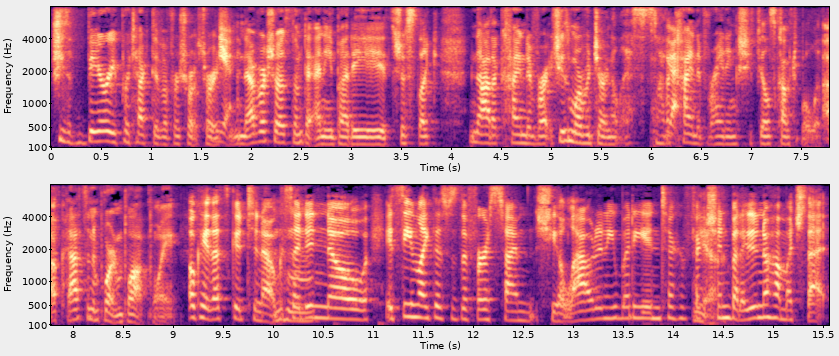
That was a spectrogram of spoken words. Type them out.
She's very protective of her short stories. She never shows them to anybody. It's just like not a kind of write. She's more of a journalist. It's not Yeah. a kind of writing she feels comfortable with. That's an important plot point. Okay, that's good to know because I didn't know. It seemed like this was the first time she allowed anybody into her fiction, Yeah. but I didn't know how much that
